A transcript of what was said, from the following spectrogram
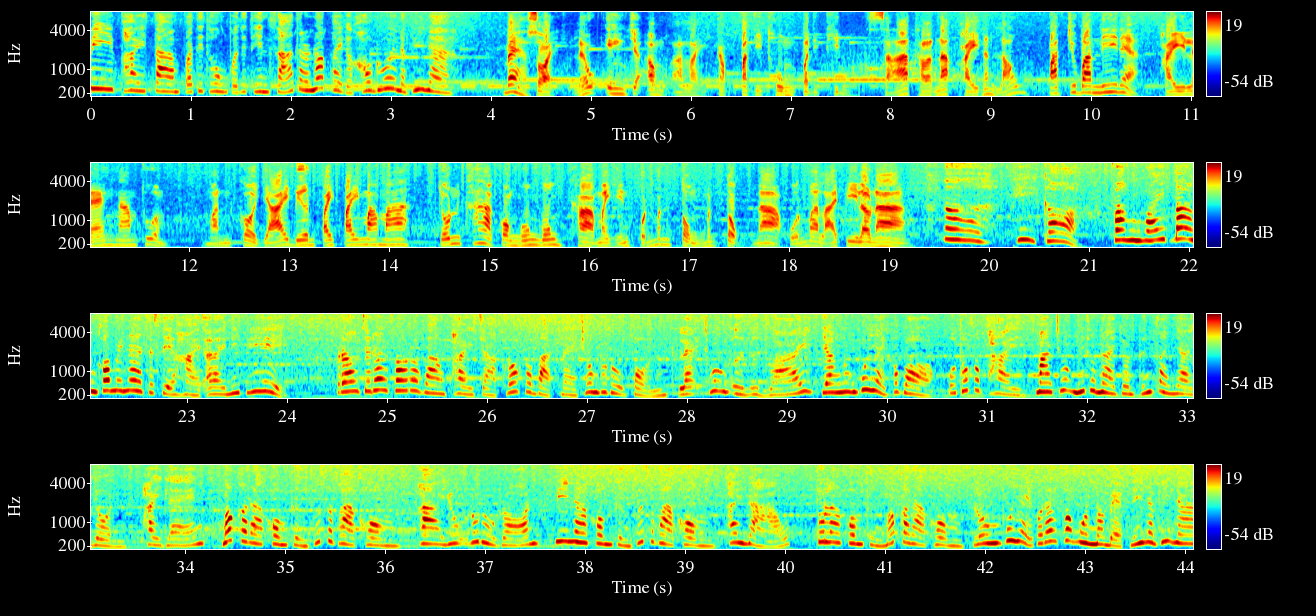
มีภัยตามปฏิทงปฏิทินสาธารณภัยกับเขาด้วยนะพี่นะ แม่ซอยแล้วเองจะเอาอะไรกับปฏิทงปฏิทิน สาธารณภัยนั่นเล่าปัจจุบันนี้เนี่ยภัยแล้งน้ำท่วม มันก็ย้ายเดือนไปไปมามาจนข้าก็งงงๆข้าไม่เห็นฝนมันตกมันตกหน้าฝนมาหลายปีแล้วนาเออ พี่ก็ ฟังไว้บ้างก็ไม่น่าจะเสียหายอะไรนี่พี่ เราจะได้เฝ้าระวังภัยจากโรคระบาดในช่วงฤดูฝน และช่วงอื่นๆไว้ อย่างลุงผู้ใหญ่เขาบอก อุทกภัย มาช่วงมิถุนายนถึงกันยายน ภัยแล้ง มกราคมถึงพฤษภาคม พายุฤดูร้อน มีนาคมถึงพฤษภาคม ภัยหนาว ตุลาคมถึงมกราคม ลุงผู้ใหญ่ก็ได้ข้อมูลมาแบบนี้นะพี่นา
